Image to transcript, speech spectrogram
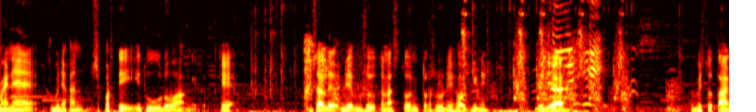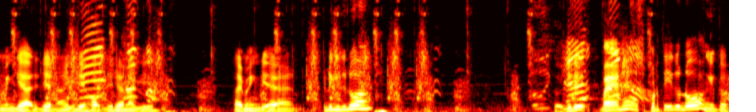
mainnya kebanyakan seperti itu doang gitu. Kayak misalnya dia musuh kena stun terus lu di hold gini dia habis itu timing dia dia lagi di hold dia lagi timing dia jadi gitu doang. Tuh jadi mainnya seperti itu doang gitu.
